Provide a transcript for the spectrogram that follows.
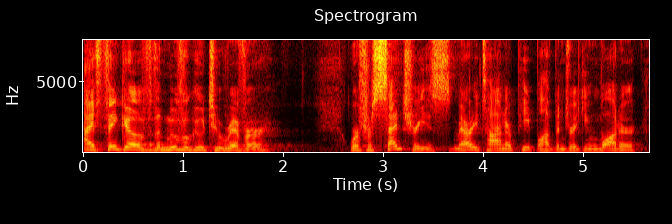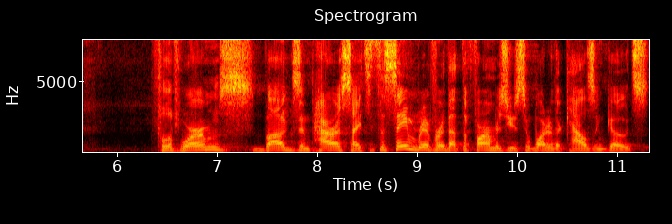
I think of the Muvugutu River, where for centuries, Maritana people have been drinking water full of worms, bugs, and parasites. It's the same river that the farmers use to water their cows and goats,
